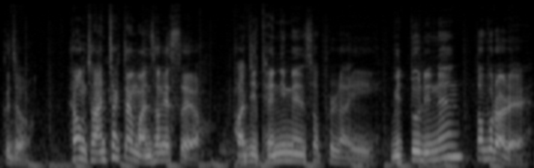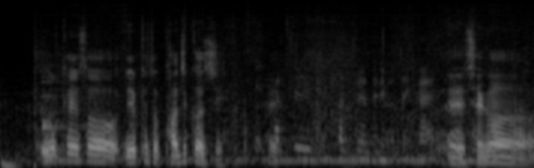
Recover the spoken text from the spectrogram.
그죠? 형저한 착장 완성했어요. 바지 데님 앤 서플라이. 윗도리는 더블 아래. 이렇게 해서 이렇게 해서 바지까지. 같이 같이 해드리면 될까요? 네, 제가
